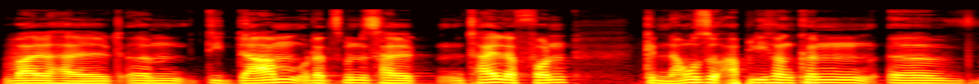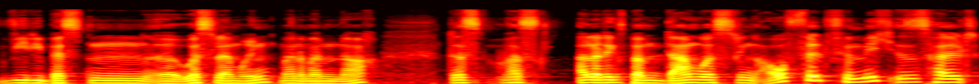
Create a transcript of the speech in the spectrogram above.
weil halt ähm, die Damen oder zumindest halt ein Teil davon genauso abliefern können äh, wie die besten äh, Wrestler im Ring, meiner Meinung nach. Das, was allerdings beim Damenwrestling auffällt für mich, ist es halt,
